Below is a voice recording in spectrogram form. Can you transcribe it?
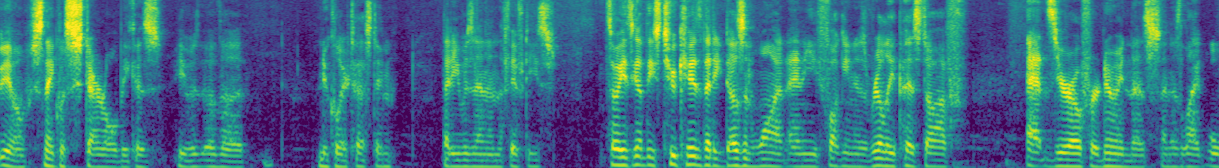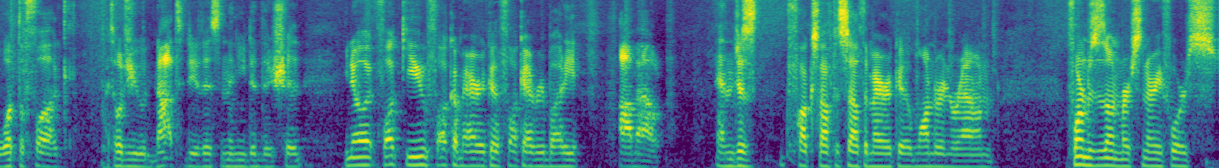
you know Snake was sterile because he was of the nuclear testing that he was in in the fifties. So he's got these two kids that he doesn't want, and he fucking is really pissed off at Zero for doing this, and is like, well, "What the fuck? I told you not to do this, and then you did this shit. You know what? Fuck you. Fuck America. Fuck everybody. I'm out." And just fucks off to South America, wandering around, forms his own mercenary force,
